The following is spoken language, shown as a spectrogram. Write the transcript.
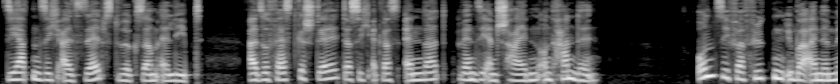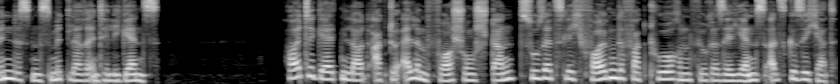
Sie hatten sich als selbstwirksam erlebt, also festgestellt, dass sich etwas ändert, wenn sie entscheiden und handeln. Und sie verfügten über eine mindestens mittlere Intelligenz. Heute gelten laut aktuellem Forschungsstand zusätzlich folgende Faktoren für Resilienz als gesichert.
